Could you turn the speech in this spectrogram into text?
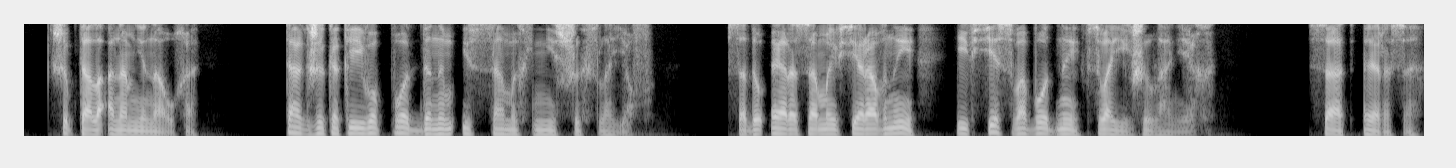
— шептала она мне на ухо. «Так же, как и его подданным из самых низших слоев. В саду Эроса мы все равны и все свободны в своих желаниях». Сад Эроса.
